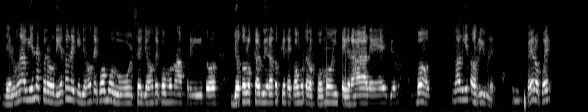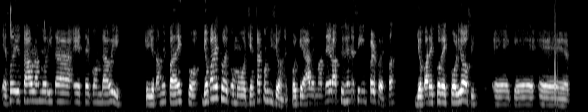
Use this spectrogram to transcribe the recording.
de luna a viernes, pero dieta de que yo no te como dulce, yo no te como nada frito, yo todos los carbohidratos que te como te los como integrales, yo bueno, una dieta horrible. Pero pues, eso yo estaba hablando ahorita este, con David, que yo también padezco, yo padezco de como 80 condiciones, porque además de la osteogénesis imperfecta, yo padezco de escoliosis, eh, que eh,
